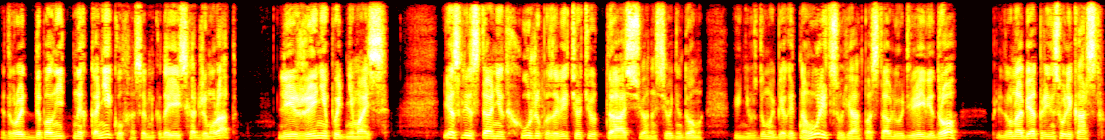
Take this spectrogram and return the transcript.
это вроде дополнительных каникул, особенно когда есть Хаджи Мурат. Лежи, не поднимайся. Если станет хуже, позови тетю Тасю, она сегодня дома, и не вздумай бегать на улицу, я поставлю у дверей ведро, приду на обед, принесу лекарство.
